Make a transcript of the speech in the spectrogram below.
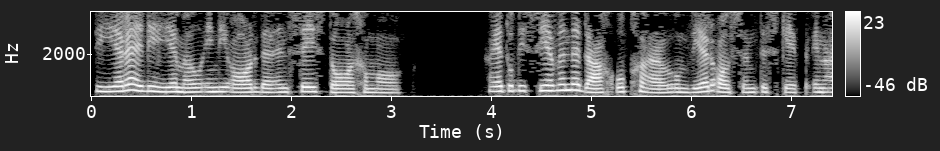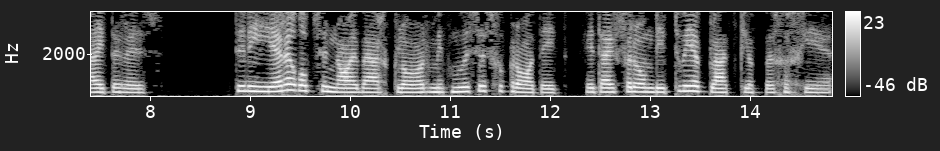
Die Heere het die hemel en die aarde in zes dagen gemaakt. Hij het op die zevende dag opgehou om weer asem te skep en uit te ris. Toe die Heere op zijn naaiberg klaar met Mooses gepraat het, het hy vir hom die twee platklippe gegee.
